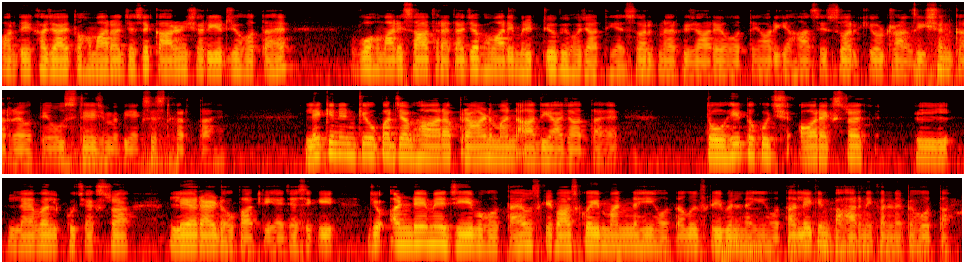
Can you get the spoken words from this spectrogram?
और देखा जाए तो हमारा जैसे कारण शरीर जो होता है वो हमारे साथ रहता है जब हमारी मृत्यु भी हो जाती है, स्वर्ग नर्क जा रहे होते हैं और यहाँ से स्वर्ग की ओर ट्रांजिशन कर रहे होते हैं, उस स्टेज में भी एक्सिस्ट करता है। लेकिन इनके ऊपर जब हमारा प्राण, मन आदि आ जाता है तो ही तो कुछ और एक्स्ट्रा लेवल कुछ एक्स्ट्रा लेयर ऐड हो पाती है। जैसे कि जो अंडे में जीव होता है, उसके पास कोई मन नहीं होता, कोई फ्री विल नहीं होता, लेकिन बाहर निकलने पे होता है।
